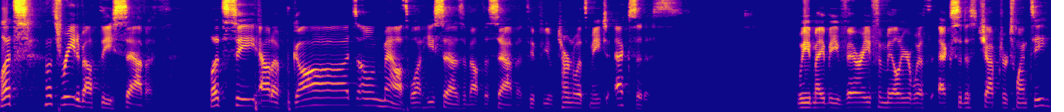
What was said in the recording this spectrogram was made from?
Let's, let's read about the Sabbath. Let's see out of God's own mouth what he says about the Sabbath. If you turn with me to Exodus. We may be very familiar with Exodus chapter 20,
